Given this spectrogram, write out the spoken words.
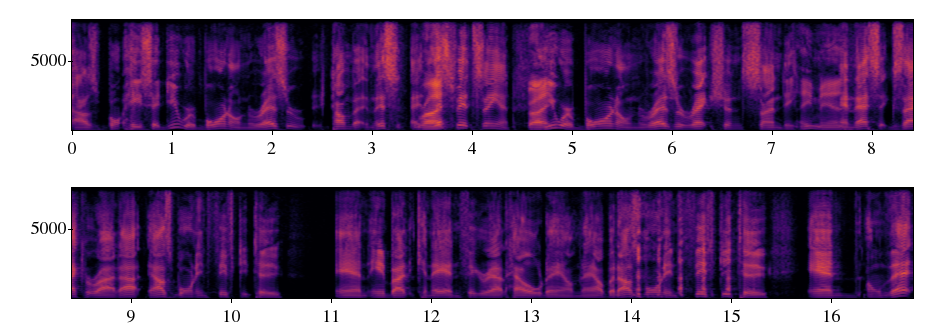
I was born, he said, "You were born on resur." Talking about, and this and Right. this fits in. Right. You were born on Resurrection Sunday. Amen. And that's exactly right. I, I was born in '52, and anybody can add and figure out how old I am now. But I was born in '52, and on that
